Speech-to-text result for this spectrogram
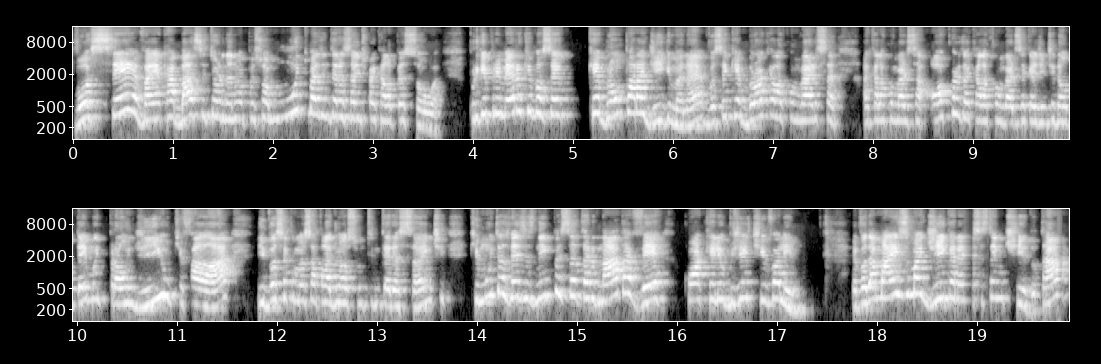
você vai acabar se tornando uma pessoa muito mais interessante para aquela pessoa. Porque primeiro que você quebrou um paradigma, né? Você quebrou aquela conversa, aquela conversa awkward, aquela conversa que a gente não tem muito para onde ir, o que falar, e você começou a falar de um assunto interessante que muitas vezes nem precisa ter nada a ver com aquele objetivo ali. Eu vou dar mais uma dica nesse sentido, tá?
